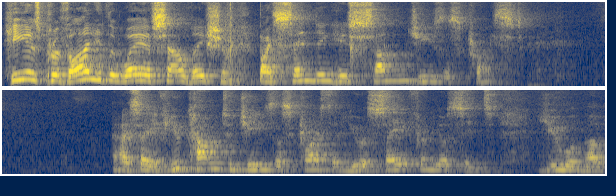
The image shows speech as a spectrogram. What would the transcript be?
He has provided the way of salvation by sending his Son, Jesus Christ. And I say, if you come to Jesus Christ and you are saved from your sins, you will know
